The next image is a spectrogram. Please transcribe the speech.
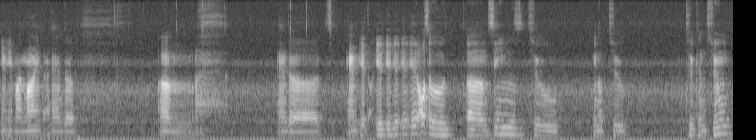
in, in my mind and uh, um, and uh, and it it, it, it also um, seems to you know to to consume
